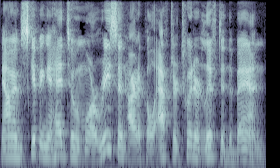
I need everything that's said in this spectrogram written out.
Now I'm skipping ahead to a more recent article after Twitter lifted the ban.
